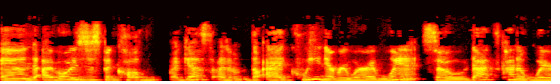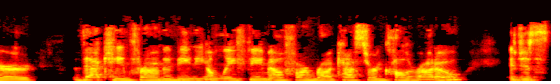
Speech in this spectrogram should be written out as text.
And I've always just been called, I guess, I don't, the Ag Queen everywhere I went. So that's kind of where that came from. And being the only female farm broadcaster in Colorado, it just,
